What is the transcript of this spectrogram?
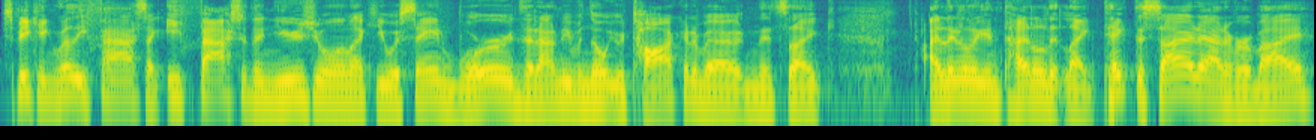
speaking really fast, like faster than usual, and like you were saying words that I don't even know what you're talking about, and it's like I literally entitled it like "Take the side out of her" by.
